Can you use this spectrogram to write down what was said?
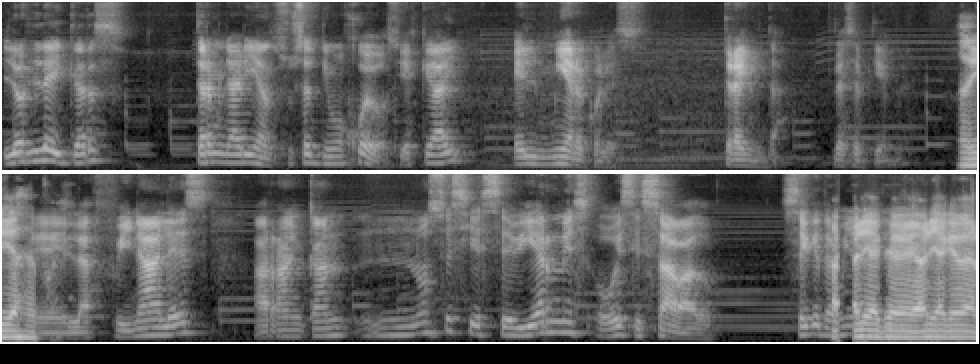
los Lakers terminarían su séptimo juego, si es que hay, el miércoles 30 de septiembre. Días después. Eh, las finales arrancan, no sé si ese viernes o ese sábado. Sé que termina habría, que, habría que ver.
